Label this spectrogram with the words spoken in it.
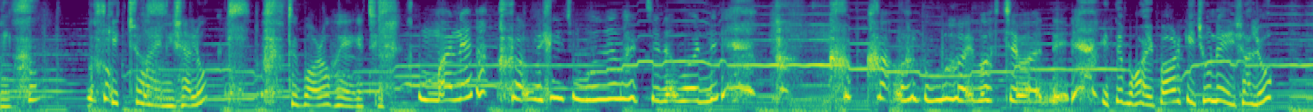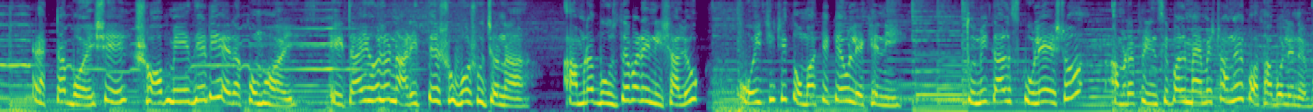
হয়নি কিচ্ছু হয়নি শালু। তুই বড় হয়ে গেছিস। মানে আমি কিছু বুঝতে পারছি না বন্ডি আমার খুব ভয় করছে বন্ডি এতে ভয় পাওয়ার কিছু নেই শালুক একটা বয়সে সব মেয়েদেরই এরকম হয়। এটাই হলো নারীত্বের শুভ সূচনা। আমরা বুঝতে পারিনি শালুক ওই চিঠি তোমাকে কেউ লেখেনি। তুমি কাল স্কুলে এসো আমরা প্রিন্সিপাল ম্যামের সঙ্গে কথা বলে নেব।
